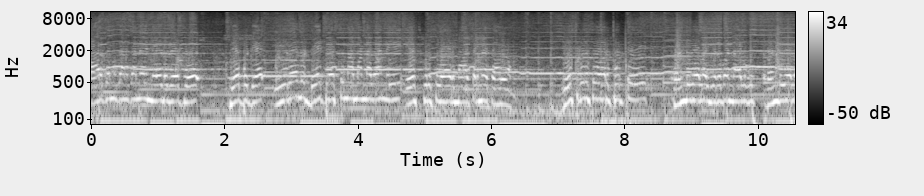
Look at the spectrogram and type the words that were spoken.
మార్గం కనుకనే నేడు రేపు రేపు డే ఈ రోజు డేట్ వేస్తున్నామన్నా కానీ యేసుకృష్ణ వారు మాత్రమే కారణం యేసుకృష్ణ వారు పుట్టి రెండు వేల ఇరవై నాలుగు రెండు వేల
